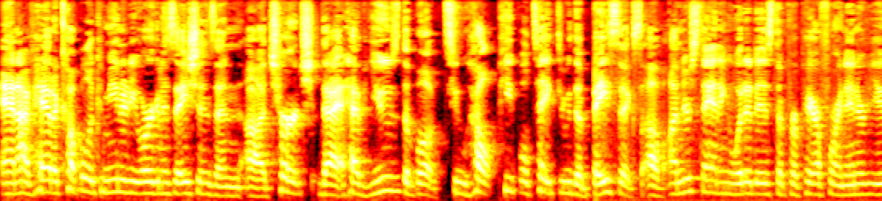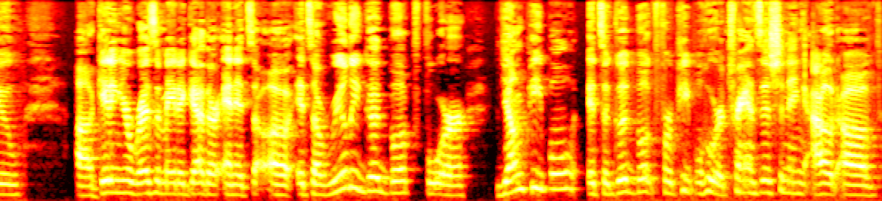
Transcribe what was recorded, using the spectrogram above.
And I've had a couple of community organizations and uh, church that have used the book to help people take through the basics of understanding what it is to prepare for an interview, uh, getting your resume together. And it's a, it's a really good book for young people. It's a good book for people who are transitioning out of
